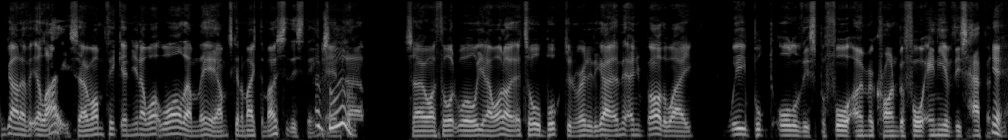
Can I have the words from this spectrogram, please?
I'm going to LA. So I'm thinking, you know what? While I'm there, I'm just going to make the most of this thing. And, Absolutely. uh, so I thought, well, you know what? It's all booked and ready to go. And, and by the way, we booked all of this before Omicron, before any of this happened. yeah,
